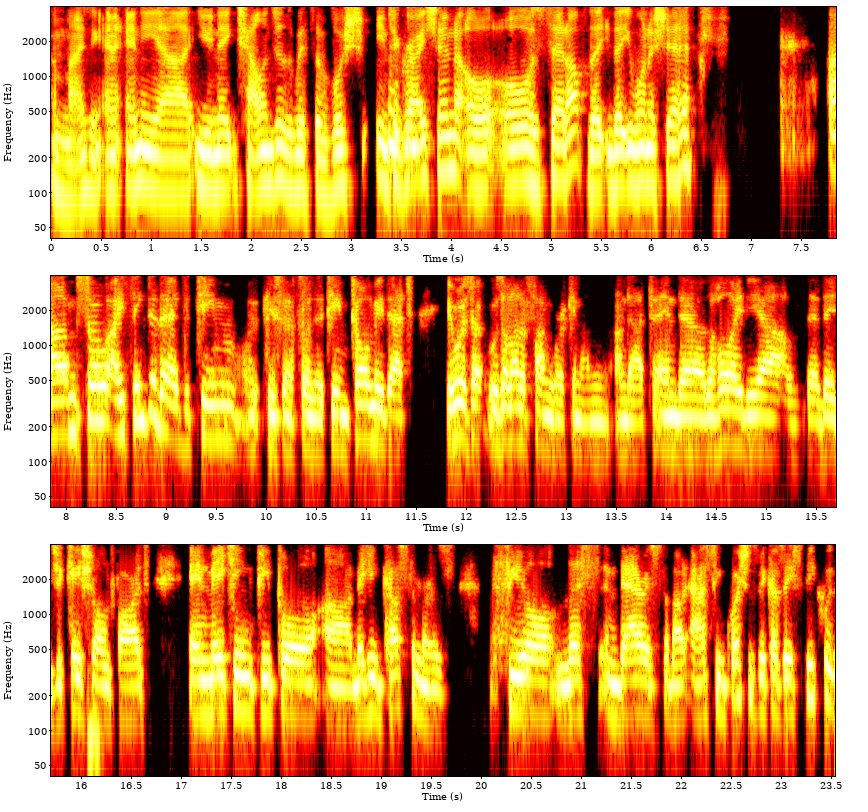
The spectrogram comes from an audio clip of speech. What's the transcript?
Amazing. And any uh, unique challenges with the Vush integration mm-hmm. or, or setup that, that you want to share? Um, so I think that the, the team, at least that's what the team told me, that it was a, it was a lot of fun working on on that, and uh, the whole idea of the, the, educational part and making people, uh, making customers feel less embarrassed about asking questions because they speak with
